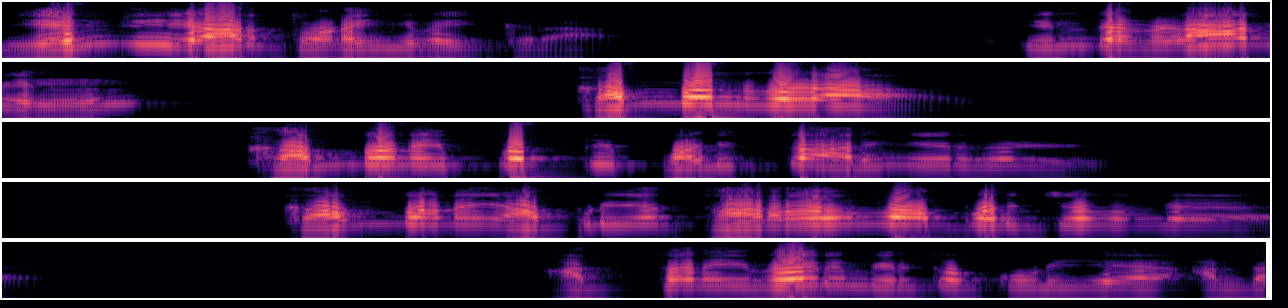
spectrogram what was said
எம்ஜிஆர் தொடங்கி வைக்கிறார். இந்த விழாவில் கம்பன் விழா. கம்பனை பற்றி படித்த அறிஞர்கள் கம்பனை அப்படியே தரவா படிச்சவங்க. அத்தனை பேரும் இருக்கக்கூடிய அந்த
